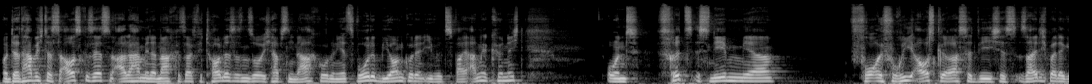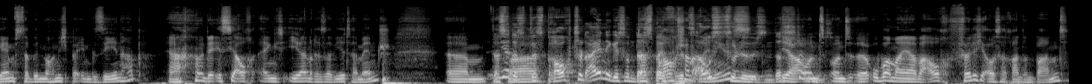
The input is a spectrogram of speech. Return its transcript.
Und dann habe ich das ausgesetzt und alle haben mir danach gesagt, wie toll es ist und so. Ich habe es nie nachgeholt. Und jetzt wurde Beyond Good and Evil 2 angekündigt. Und Fritz ist neben mir vor Euphorie ausgerastet, wie ich es, seit ich bei der Gamestar bin, noch nicht bei ihm gesehen habe. Ja, und er ist ja auch eigentlich eher ein reservierter Mensch. Ähm, das ja, war, das, das braucht schon einiges, um das, bei braucht Fritz auszulösen. Das ja, stimmt. und, und äh, Obermeier war auch völlig außer Rand und Band.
